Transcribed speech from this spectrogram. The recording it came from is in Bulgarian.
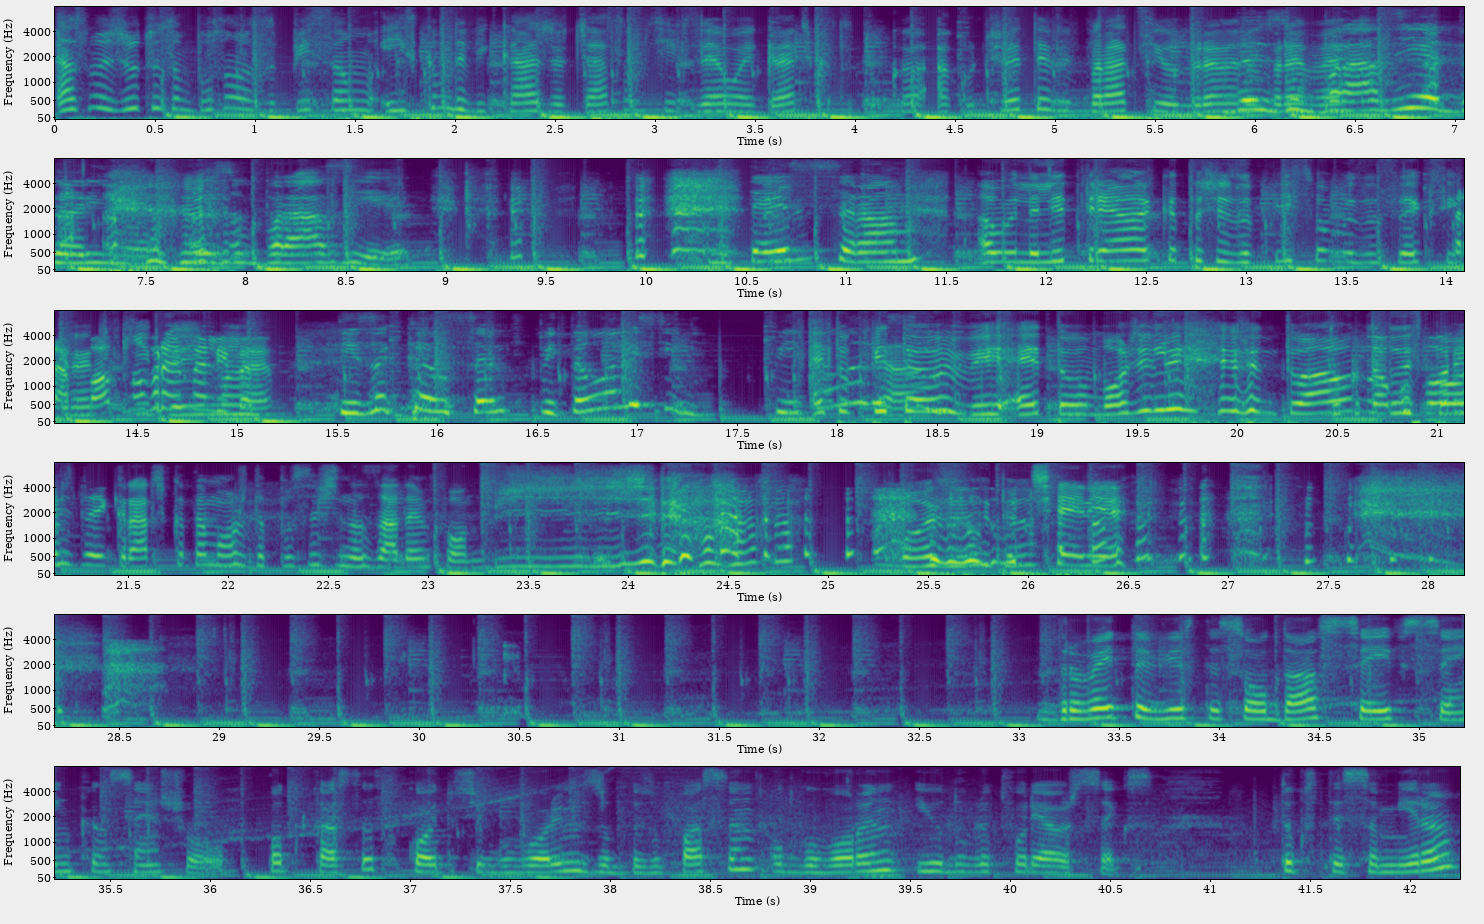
Аз между другото съм пуснала да записам и искам да ви кажа, че аз съм си взела играчката тук. Ако чуете вибрации от време на време... Безобразие, Дарино. Безобразие. Не те е срам. Ами нали трябва, като ще записваме за секс играчки, Работно време да ли има... бе? Ти за консент питала ли си? Питала Ето, ли? питам ви. Ето, може ли евентуално Докато да говориш използваш... за играчката, може да пуснеш на заден фон. Може ли да? Здравейте, вие сте Soda Safe, Sane, Consensual. Подкастът, в който си говорим за безопасен, отговорен и удовлетворяващ секс. Тук сте Самира,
